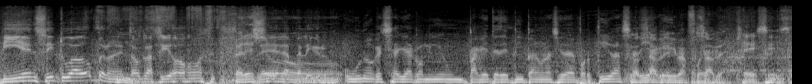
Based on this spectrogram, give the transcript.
bien situado, pero en esta ocasión Pero eso, le da peligro. uno que se haya comido un paquete de pipa en una ciudad deportiva sabía sabe, que iba fuera. sabe. Sí, sí, sí.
